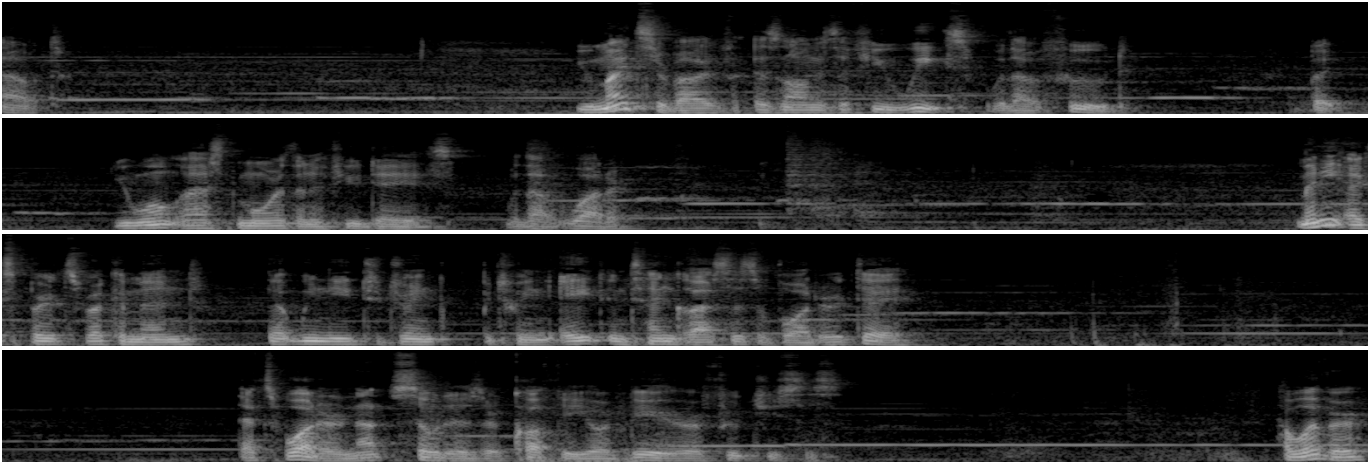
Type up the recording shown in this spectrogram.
out. You might survive as long as a few weeks without food, but you won't last more than a few days without water. Many experts recommend that we need to drink between 8 and 10 glasses of water a day. That's water, not sodas or coffee or beer or fruit juices. However,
